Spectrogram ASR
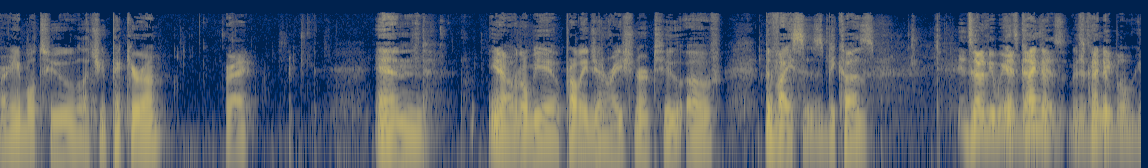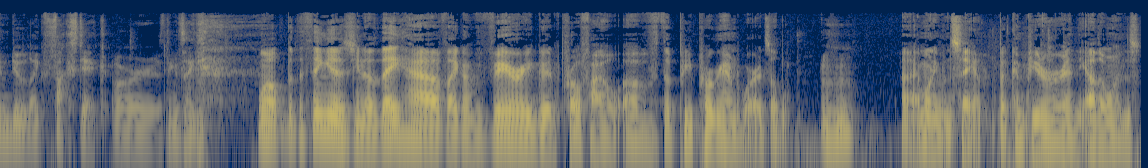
are able to let you pick your own, right. and you know it'll be a, probably a generation or two of devices because It's gonna be weird. It's kind of- it's there's kind of- people who can do like fuck stick or things like that. well, but the thing is, you know, they have like a very good profile of the pre-programmed words. Mm-hmm. I won't even say them, but computer and the other ones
